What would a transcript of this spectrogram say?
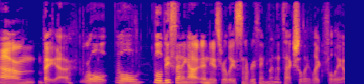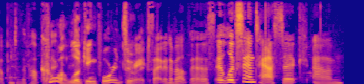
um, but yeah, we'll we'll we'll be sending out a news release and everything when it's actually like fully open to the public. Cool. Looking forward to very it. excited about this. It looks fantastic. Um,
